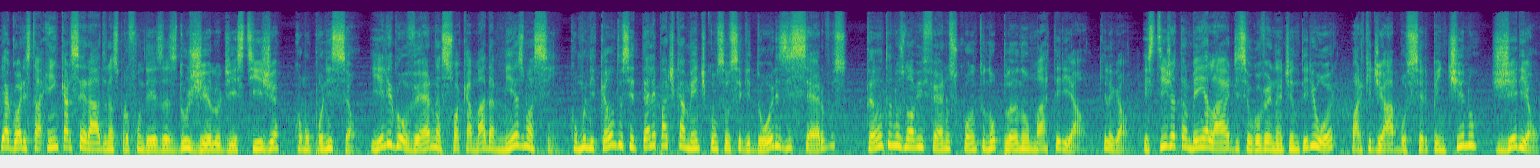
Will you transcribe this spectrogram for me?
e agora está encarcerado nas profundezas do gelo de Estígia como punição. E ele governa sua camada mesmo assim, comunicando-se telepaticamente com seus seguidores e servos tanto nos Nove Infernos quanto no plano material. Que legal. Estígia também é lar de seu governante anterior, o arquidiabo serpentino Gerião,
